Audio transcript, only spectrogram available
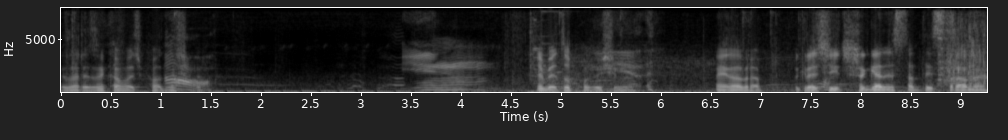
Zaryzykować podnieść go. Ciebie tu powiesimy. No i dobra, wykreślili trzy geny z tamtej strony.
